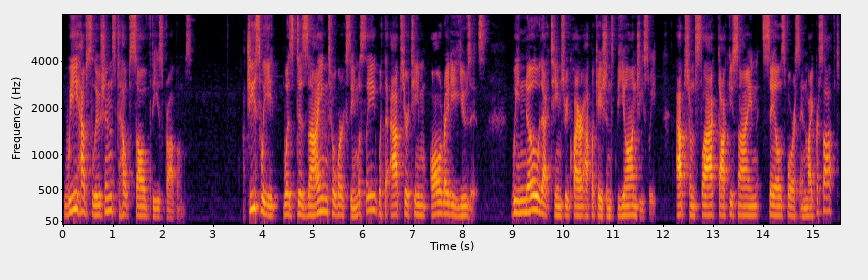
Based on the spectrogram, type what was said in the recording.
we have solutions to help solve these problems. G Suite was designed to work seamlessly with the apps your team already uses. We know that teams require applications beyond G Suite, apps from Slack, DocuSign, Salesforce, and Microsoft.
